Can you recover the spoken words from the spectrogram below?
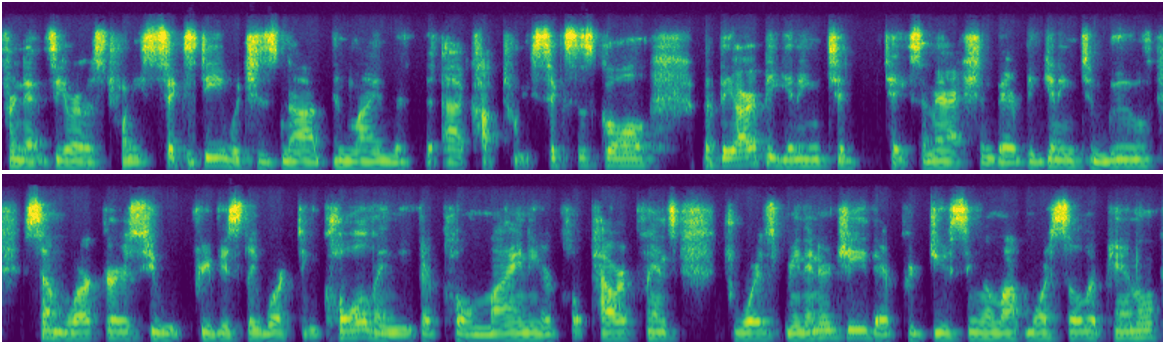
for net zero is 2060, which is not in line with uh, COP26's goal, but they are beginning to take some action. They're beginning to move some workers who previously worked in coal and either coal mining or coal power plants towards green energy. They're producing a lot more solar panel.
